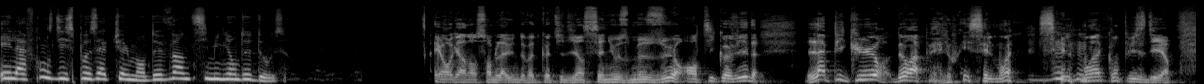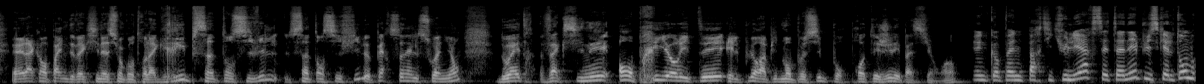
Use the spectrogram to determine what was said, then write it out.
Et la France dispose actuellement de 26 millions de doses. Et on regarde ensemble la une de votre quotidien CNews, mesures anti-Covid, la piqûre de rappel. Oui, c'est le moins, moins qu'on puisse dire. Et la campagne de vaccination contre la grippe s'intensifie. Le personnel soignant doit être vacciné en priorité et le plus rapidement possible pour protéger les patients. Hein. Une campagne particulière cette année puisqu'elle tombe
